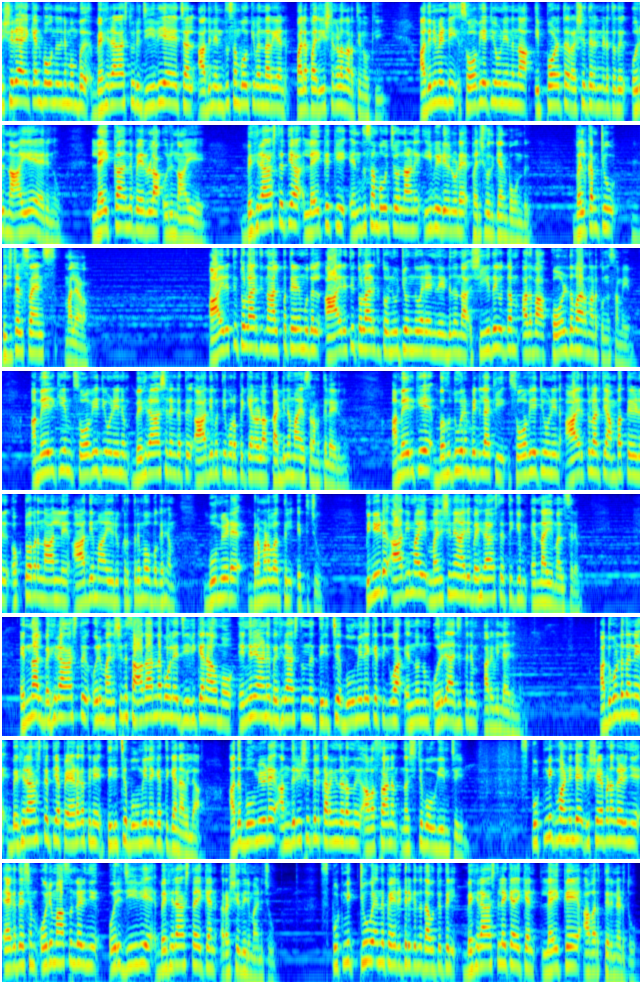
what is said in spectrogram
മനുഷ്യരെ അയക്കാൻ പോകുന്നതിന് മുമ്പ് ബഹിരാകാശത്ത് ഒരു ജീവിയെ അയച്ചാൽ അതിനെന്ത് സംഭവിക്കുമെന്നറിയാൻ പല പരീക്ഷണങ്ങളും നടത്തി നോക്കി. അതിനുവേണ്ടി സോവിയറ്റ് യൂണിയൻ എന്ന ഇപ്പോഴത്തെ റഷ്യ തിരഞ്ഞെടുത്തത് ഒരു നായയായിരുന്നു ലൈക്ക എന്ന പേരുള്ള ഒരു നായയെ. ബഹിരാകാശത്തെത്തിയ ലൈക്കയ്ക്ക് എന്ത് സംഭവിച്ചു എന്നാണ് ഈ വീഡിയോയിലൂടെ പരിശോധിക്കാൻ പോകുന്നത്. Welcome to digital science Malayalam. ആയിരത്തി തൊള്ളായിരത്തി നാൽപ്പത്തി ഏഴ് മുതൽ ആയിരത്തി തൊള്ളായിരത്തി തൊണ്ണൂറ്റി ഒന്ന് വരെ നീണ്ടുനിന്ന ശീതയുദ്ധം അഥവാ കോൾഡ് വാർ നടക്കുന്ന സമയം. അമേരിക്കയും സോവിയറ്റ് യൂണിയനും ബഹിരാകാശ രംഗത്ത് ആധിപത്യം ഉറപ്പിക്കാനുള്ള കഠിനമായ ശ്രമത്തിലായിരുന്നു. അമേരിക്കയെ ബഹുദൂരം പിന്നിലാക്കി സോവിയറ്റ് യൂണിയൻ ആയിരത്തി തൊള്ളായിരത്തി അമ്പത്തി ഏഴ് ഒക്ടോബർ നാലിന് ആദ്യമായി ഒരു കൃത്രിമ ഉപഗ്രഹം ഭൂമിയുടെ ഭ്രമണപഥത്തിൽ എത്തിച്ചു. പിന്നീട് ആദ്യമായി മനുഷ്യനെ ആര് ബഹിരാകാശത്തെത്തിക്കും എന്നായി മത്സരം. എന്നാൽ ബഹിരാകാശത്ത് ഒരു മനുഷ്യന് സാധാരണ പോലെ ജീവിക്കാനാവുമോ? എങ്ങനെയാണ് ബഹിരാകാശത്ത് നിന്ന് തിരിച്ച് ഭൂമിയിലേക്ക് എത്തിക്കുക എന്നൊന്നും ഒരു രാജ്യത്തിനും അറിവില്ലായിരുന്നു. അതുകൊണ്ട് തന്നെ ബഹിരാകാശത്തെത്തിയ പേടകത്തിനെ തിരിച്ച് ഭൂമിയിലേക്ക് എത്തിക്കാനാവില്ല. അത് ഭൂമിയുടെ അന്തരീക്ഷത്തിൽ കറങ്ങി നടന്ന് അവസാനം നശിച്ചു പോവുകയും ചെയ്യും. സ്പുട്നിക് വണ്ണിന്റെ വിക്ഷേപണം കഴിഞ്ഞ് ഏകദേശം ഒരു മാസം കഴിഞ്ഞ് ഒരു ജീവിയെ ബഹിരാകാശത്ത് അയക്കാൻ റഷ്യ തീരുമാനിച്ചു. സ്പുട്നിക് ടു എന്ന് പേരിട്ടിരിക്കുന്ന ദൗത്യത്തിൽ ബഹിരാകാശത്തിലേക്ക് അയക്കാൻ ലൈക്കയെ അവർ തിരഞ്ഞെടുത്തു.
